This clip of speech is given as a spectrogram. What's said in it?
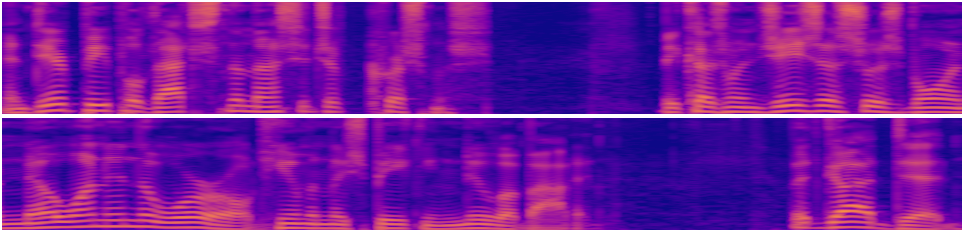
And, dear people, that's the message of Christmas. Because when Jesus was born, no one in the world, humanly speaking, knew about it. But God did,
